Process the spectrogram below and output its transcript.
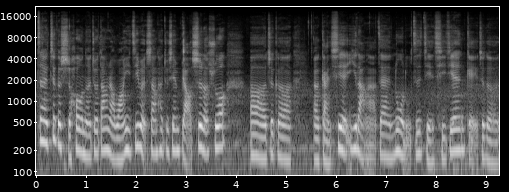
在这个时候呢，就当然王毅基本上他就先表示了说，呃，这个呃感谢伊朗啊，在诺鲁兹节期间给这个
